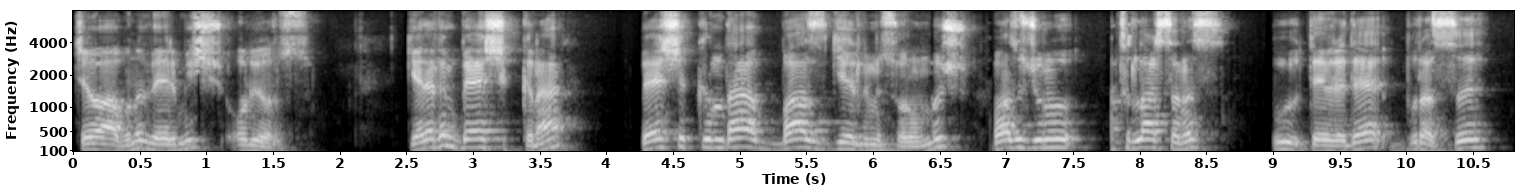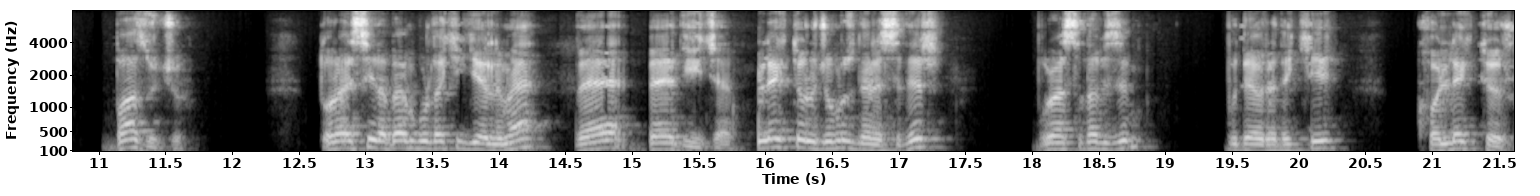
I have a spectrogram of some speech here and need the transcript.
Cevabını vermiş oluyoruz. Gelelim B şıkkına. B şıkkında baz gerilimi sorulmuş. Baz ucunu hatırlarsanız bu devrede burası baz ucu. Dolayısıyla ben buradaki gerilime V, B diyeceğim. Kolektör ucumuz neresidir? Burası da bizim bu devredeki kolektör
